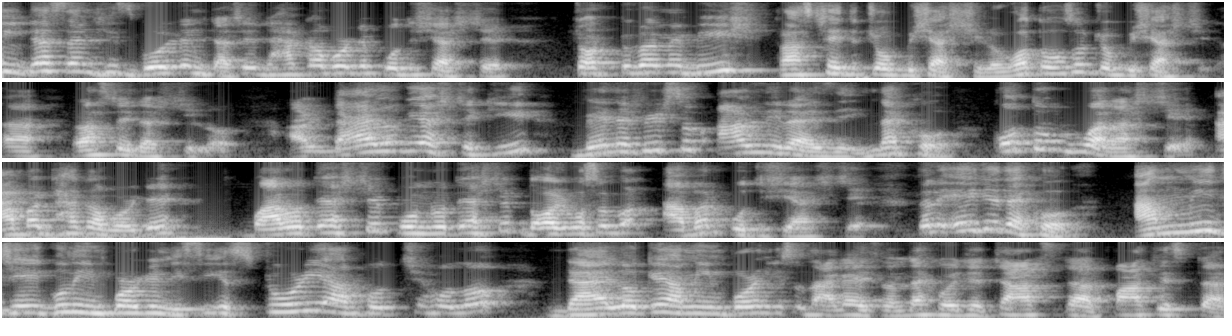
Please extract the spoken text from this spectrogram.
Midas and his golden touch Dhaka বোর্ডে পঁচিশে আসছে, চট্টগ্রামে বিশ, রাজশাহীতে চব্বিশে আসছিল, গত বছর চব্বিশে আসছে রাজশাহীতে আসছিল। আর ডায়ালগে আসছে কি? বেনিফিটস অফ আর্লি রাইজিং দেখো, কতবার আসছে? আবার ঢাকা বোর্ডে বারোতে আসছে, পনেরোতে আসছে, দশ বছর পর আবার পঁচিশে আসছে। তাহলে এই যে দেখো, আমি যেগুলো ইম্পর্টেন্ট দিছি স্টোরি আর হচ্ছে হলো ডায়ালগে আমি ইম্পর্টেন্ট কিছু দাগাইছিলাম দেখো যে চার স্টার পাঁচ স্টার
